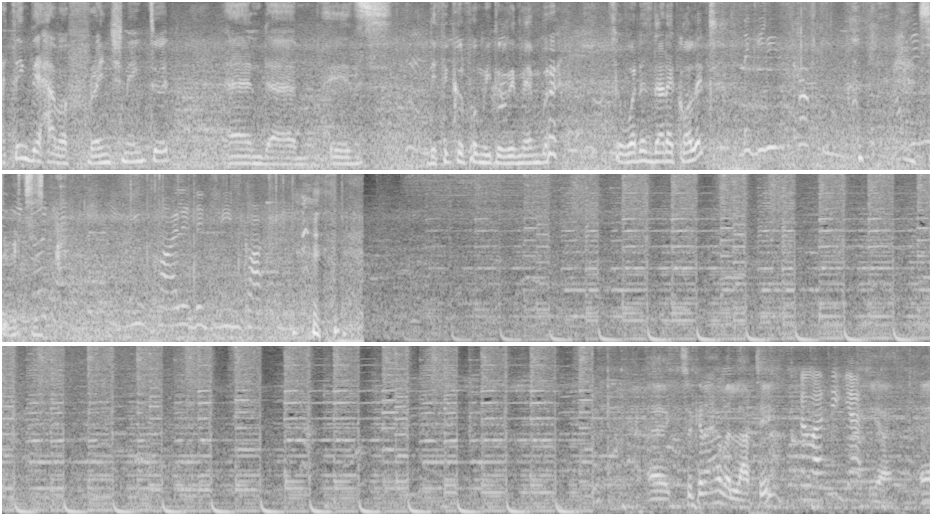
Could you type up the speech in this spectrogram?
I think they have a French name to it, and um, it's difficult for me to remember. So what does that I call it? The green coffee. So it's just You call it the green coffee. so can I have a latte? A latte, yes. Yeah. Uh,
